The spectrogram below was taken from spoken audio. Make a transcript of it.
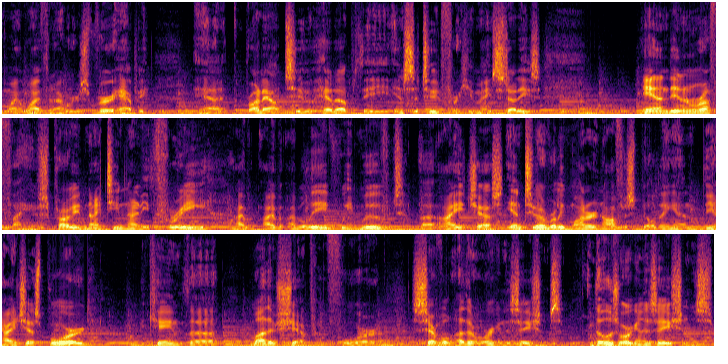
my wife and I were very happy, and brought out to head up the Institute for Humane Studies. And in rough, I was probably 1993, I, I, I, believe, we moved uh, IHS into a really modern office building, and the IHS board became the mothership for several other organizations. Those organizations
